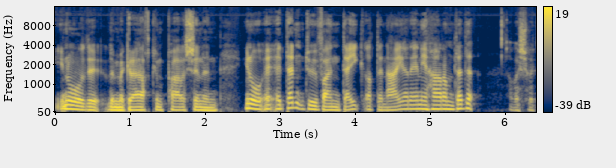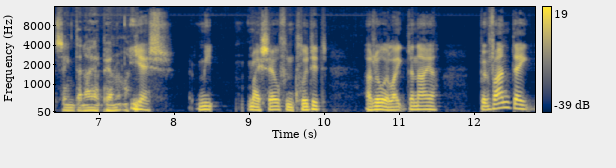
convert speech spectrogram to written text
you know the the McGrath comparison, and you know it, it didn't do Van Dijk or Denayer any harm, did it? I wish we'd signed Denayer permanently. Yes, me myself included. I really like Denayer, but Van Dijk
